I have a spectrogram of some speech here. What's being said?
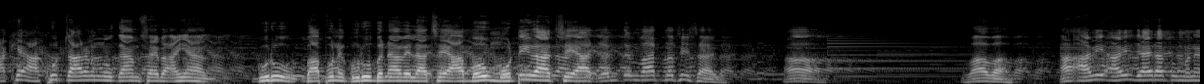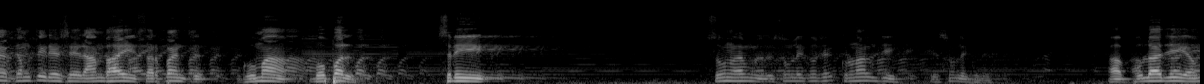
આખે આખું ચારણનું ગામ સાહેબ અહીંયા ગુરુ, બાપુને ગુરુ બનાવેલા છે. આ બહુ મોટી વાત છે. આ જેમ તેમ વાત નથી સાહેબ. હા. વાહ વાહ. હા આવી આવી જાહેરાત મને ગમતી રહેશે. રામભાઈ સરપંચ ઘુમા બોપલ, શ્રી શું શું લખ્યું છે? કૃણાલજી કે શું લખ્યું છે? હા, ફુલાજી અમ-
